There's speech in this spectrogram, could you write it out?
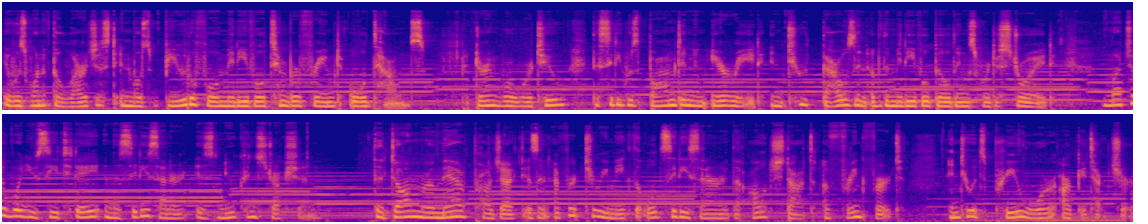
It was one of the largest and most beautiful medieval timber framed old towns. During World War II, the city was bombed in an air raid, and 2,000 of the medieval buildings were destroyed. Much of what you see today in the city center is new construction. The Dom Römer project is an effort to remake the old city center, the Altstadt of Frankfurt, into its pre war architecture.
